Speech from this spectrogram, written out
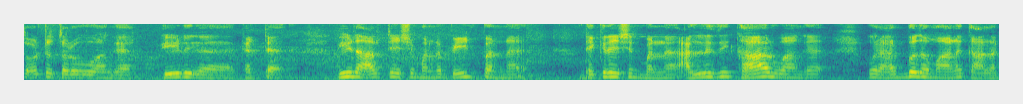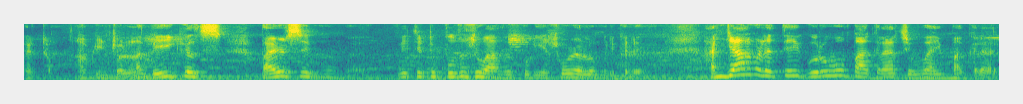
தோட்டத்துறவு வாங்க வீடு க- கட்ட வீடு ஆல்ட்ரேஷன் பண்ண பெயிண்ட் பண்ண டெக்கரேஷன் பண்ண அல்லது கார் வாங்க ஒரு அற்புதமான காலகட்டம் அப்படின்னு சொல்லலாம். வெஹிக்கிள்ஸ் பழசு விற்றுட்டு புதுசு வாங்கக்கூடிய சூழலும் இருக்கிறது அஞ்சாம் இடத்தை குருவும் பார்க்குறார் செவ்வாய் பார்க்குறார்.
